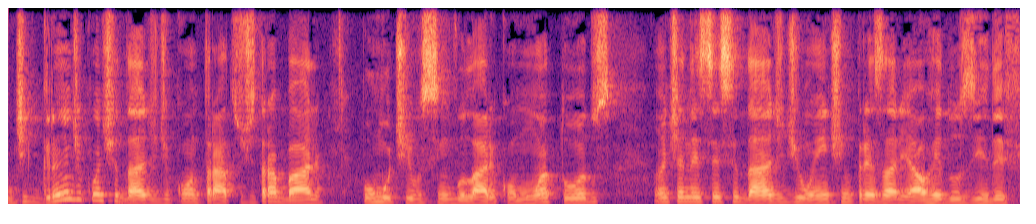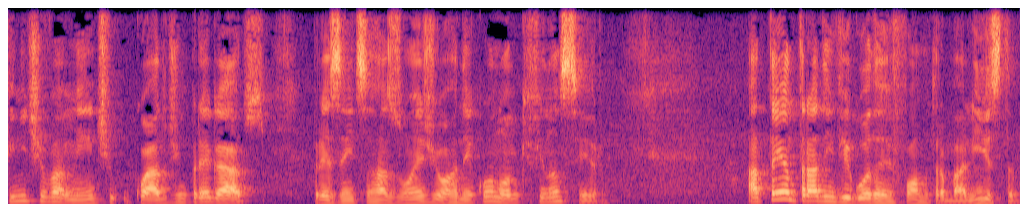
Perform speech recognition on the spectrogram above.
de grande quantidade de contratos de trabalho por motivo singular e comum a todos, ante a necessidade de um ente empresarial reduzir definitivamente o quadro de empregados, presentes razões de ordem econômica e financeira. Até a entrada em vigor da reforma trabalhista,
